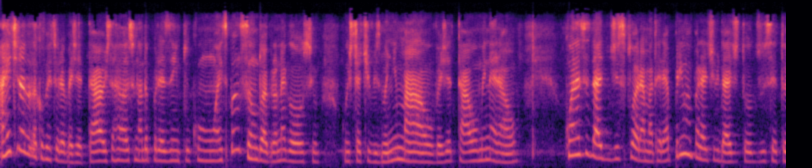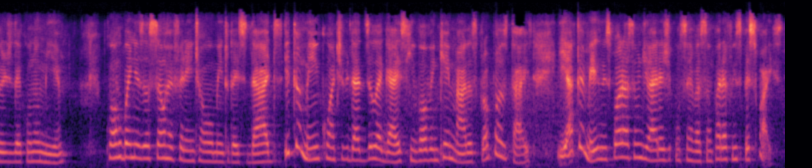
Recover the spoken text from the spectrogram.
A retirada da cobertura vegetal está relacionada, por exemplo, com a expansão do agronegócio, com o extrativismo animal, vegetal ou mineral, com a necessidade de explorar matéria-prima para a atividade de todos os setores da economia, com a urbanização referente ao aumento das cidades e também com atividades ilegais que envolvem queimadas propositais e até mesmo exploração de áreas de conservação para fins pessoais.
